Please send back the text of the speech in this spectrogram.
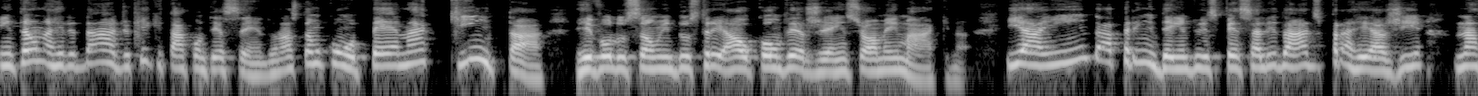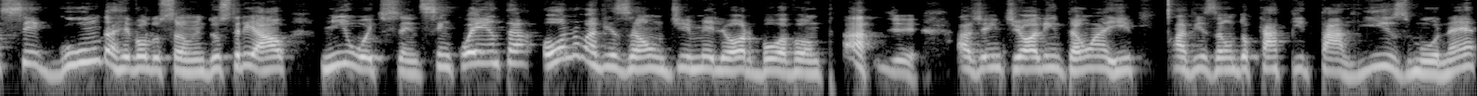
Então, na realidade, o que está acontecendo? Nós estamos com o pé na quinta revolução industrial, convergência homem-máquina, e ainda aprendendo especialidades para reagir na segunda revolução industrial, 1850, ou numa visão de melhor boa vontade. A gente olha então aí a visão do capitalismo, né?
